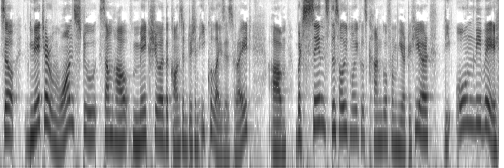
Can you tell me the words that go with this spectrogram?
So nature wants to somehow make sure the concentration equalizes, right? Um, but since the solute molecules can't go from here to here, the only way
